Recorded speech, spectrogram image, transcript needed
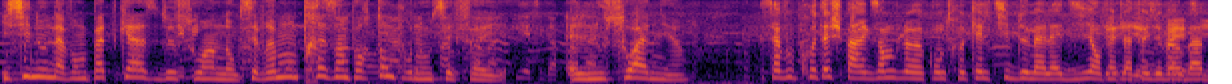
Ici, nous n'avons pas de case de soins, donc c'est vraiment très important pour nous ces feuilles. Elles nous soignent. Ça vous protège par exemple contre quel type de maladie en fait la feuille de baobab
